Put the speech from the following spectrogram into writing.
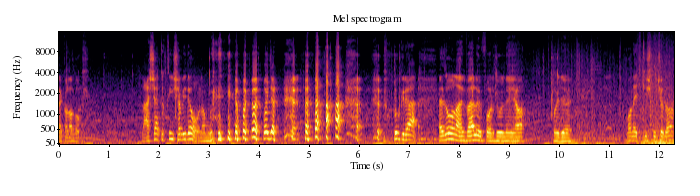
Jönnek a lagok. Lássátok ti is a videón amúgy? Hogyan? Ugrál! Ez online-ban előfordul néha, hogy van egy kis micsoda.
